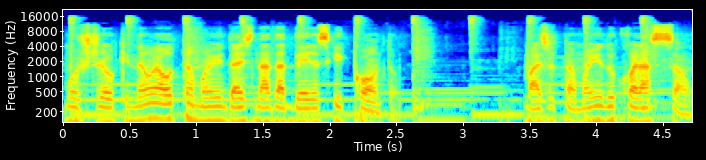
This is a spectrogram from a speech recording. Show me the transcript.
mostrou que não é o tamanho das nadadeiras que contam, mas o tamanho do coração.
